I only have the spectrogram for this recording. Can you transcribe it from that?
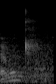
Seven?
